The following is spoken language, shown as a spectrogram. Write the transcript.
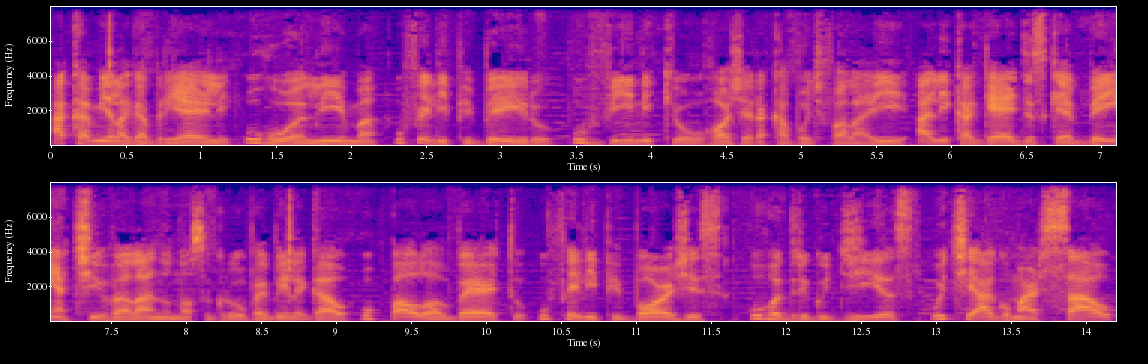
a Camila Gabriele, o Juan Lima, o Felipe Beiro, o Vini, que o Roger acabou de falar aí, a Lika Guedes, que é bem ativa lá no nosso grupo, é bem legal, o Paulo Alberto, o Felipe Borges, o Rodrigo Dias, o Thiago Marçal,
